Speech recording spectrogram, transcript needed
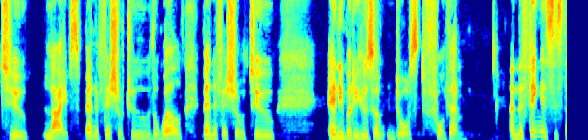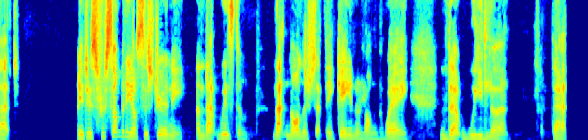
to lives, beneficial to the world, beneficial to anybody who's endorsed for them. And the thing is, is that it is through somebody else's journey and that wisdom, that knowledge that they gain along the way that we learn that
